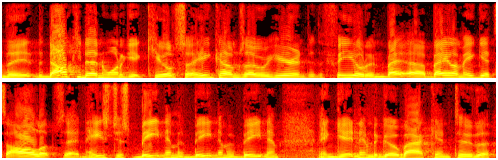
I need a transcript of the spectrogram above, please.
the, the donkey doesn't want to get killed, so he comes over here into the field, and ba- uh, Balaam he gets all upset, and he's just beating him and beating him and beating him, and getting him to go back into the,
